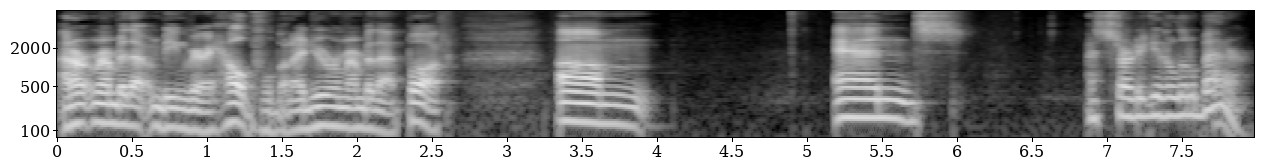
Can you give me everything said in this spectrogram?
i don't remember that one being very helpful but i do remember that book um, and i started to get a little better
